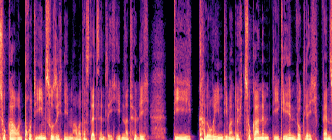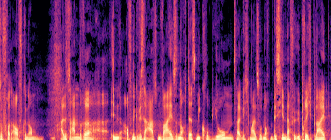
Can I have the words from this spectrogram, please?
Zucker und Protein zu sich nehmen, aber das letztendlich eben natürlich die Kalorien, die man durch Zucker nimmt, die gehen wirklich, werden sofort aufgenommen. Alles andere in, auf eine gewisse Art und Weise noch das Mikrobiom, sage ich mal so, noch ein bisschen dafür übrig bleibt,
